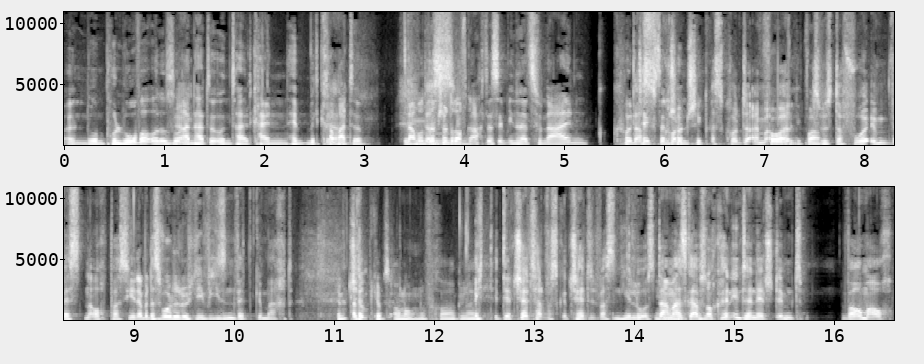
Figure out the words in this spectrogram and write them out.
äh, nur einen Pullover oder so Ja. anhatte und halt kein Hemd mit Krawatte. Da wurde dann schon darauf geachtet, dass im internationalen Kontext dann kon- schon schick Das konnte einem aber zumindest davor im Westen auch passieren. Aber das wurde durch die Wiesen wettgemacht. Im Chat gibt's auch noch eine Frage gleich. Echt, der Chat hat was gechattet. Was ist denn hier los? Damals gab es noch kein Internet, stimmt. Warum auch?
